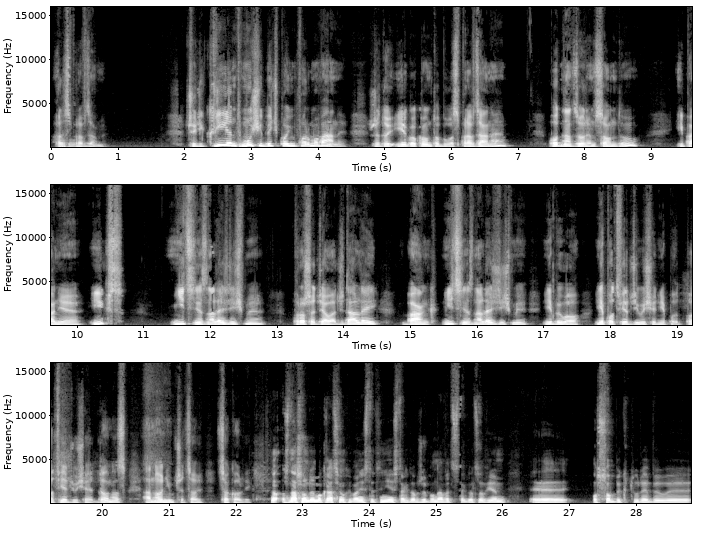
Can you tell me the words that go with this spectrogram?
Ale Mhm. sprawdzamy. Czyli klient musi być poinformowany, że jego konto było sprawdzane pod nadzorem sądu i panie X, nic nie znaleźliśmy, proszę działać dalej. Bank, nic nie znaleźliśmy, nie było, nie potwierdziły się, nie po- potwierdził się donos, anonim czy co, cokolwiek. No, z naszą demokracją chyba niestety nie jest tak dobrze, bo nawet z tego co wiem, e, osoby, które były,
